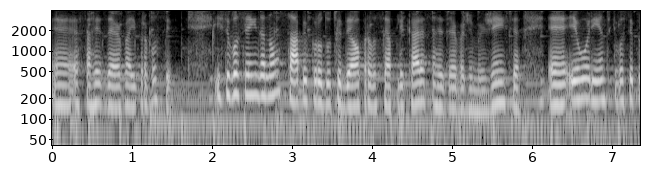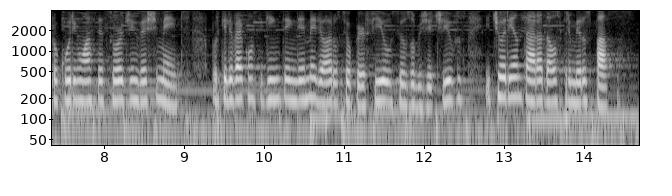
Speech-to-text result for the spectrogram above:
é, essa reserva aí para você. E se você ainda ainda não sabe o produto ideal para você aplicar essa reserva de emergência, é, eu oriento que você procure um assessor de investimentos, porque ele vai conseguir entender melhor o seu perfil, os seus objetivos e te orientar a dar os primeiros passos.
